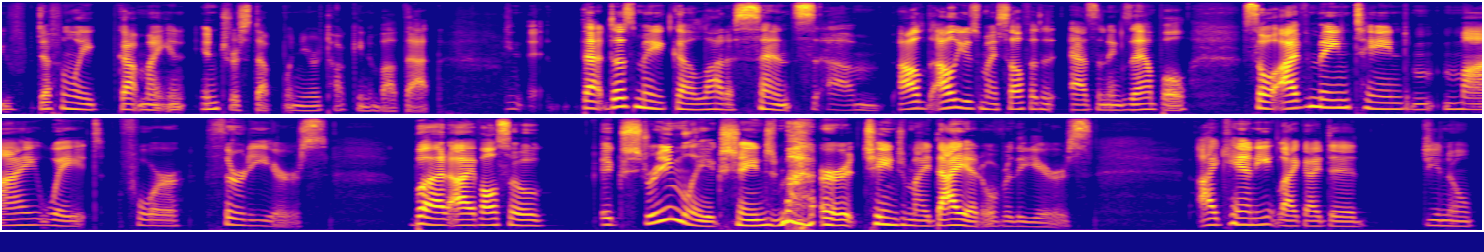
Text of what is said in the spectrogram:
you've definitely got my in- interest up when you're talking about that. That does make a lot of sense. Um, I'll, I'll use myself as, as an example. So I've maintained my weight for 30 years, but I've also extremely exchanged my or changed my diet over the years. I can't eat like I did, you know,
